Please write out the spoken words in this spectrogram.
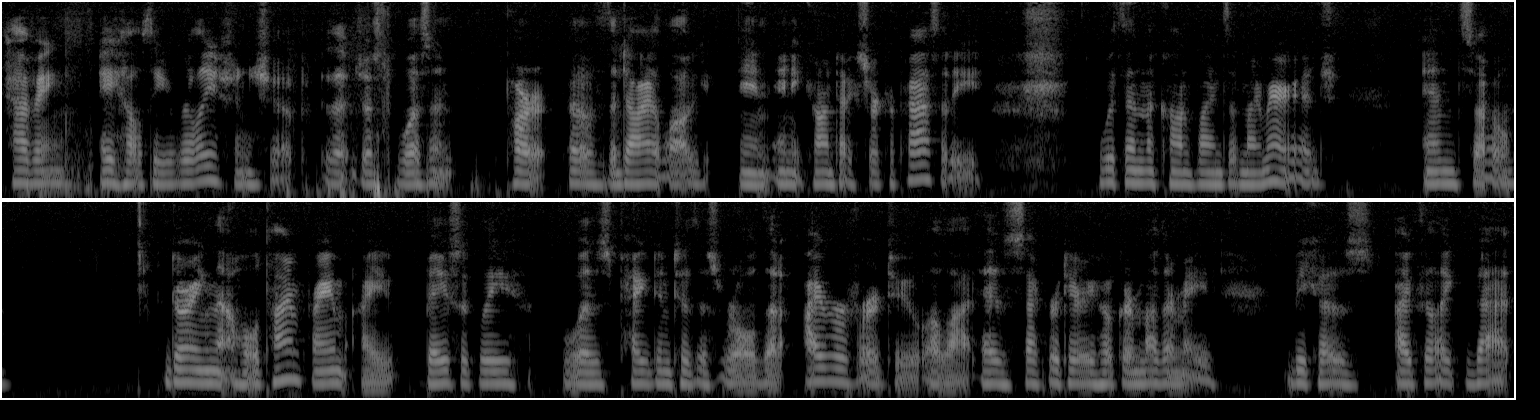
having a healthy relationship that just wasn't part of the dialogue in any context or capacity. within the confines of my marriage. And so during that whole time frame, I basically was pegged into this role that I refer to a lot as secretary, hooker, mother maid, because I feel like that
